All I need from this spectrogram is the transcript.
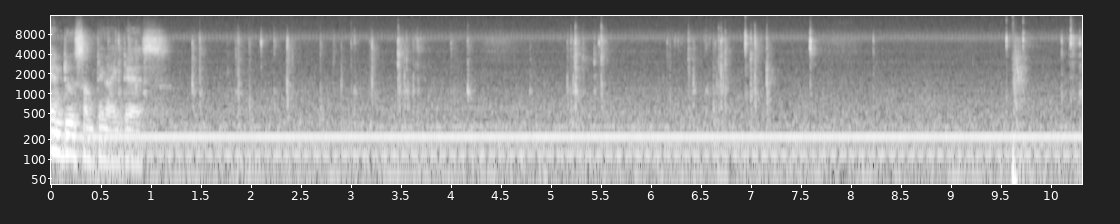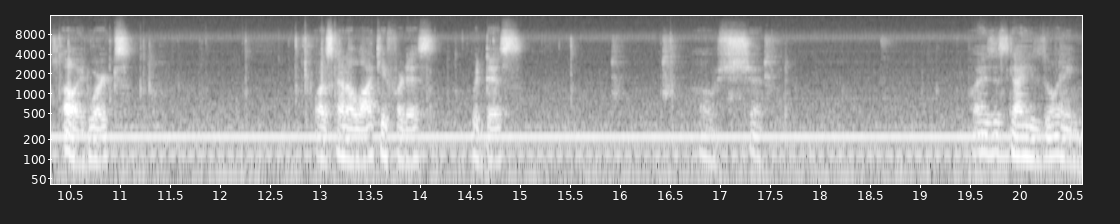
Can do something like this. Oh, it works. I was kind of lucky for this with this. Oh shit. What is this guy doing?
